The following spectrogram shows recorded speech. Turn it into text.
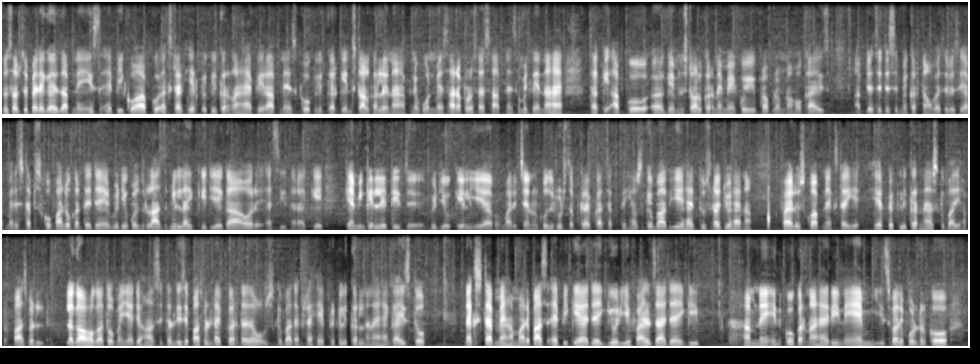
तो सबसे पहले गैज़ आपने इस ऐपी को आपको एक्स्ट्रा केयर पे क्लिक करना है, फिर आपने इसको क्लिक करके इंस्टॉल कर लेना है, अपने फ़ोन में सारा प्रोसेस आपने समझ लेना है, ताकि आपको गेम इंस्टॉल करने में कोई प्रॉब्लम ना हो गाइज़ अब जैसे जैसे मैं करता हूँ, वैसे वैसे आप मेरे स्टेप्स को फॉलो करते जाए वीडियो को लाजमी लाइक कीजिएगा और ऐसी तरह के गेमिंग के रिलेटेड वीडियो के लिए आप हमारे चैनल को ज़रूर सब्सक्राइब कर सकते हैं। उसके बाद ये है, दूसरा जो है ना फ़ाइल उसको आपने एक्स्ट्रा ये एयर पे क्लिक करना है, उसके बाद यहाँ पर पासवर्ड लगा होगा तो मैं यह जहाँ से जल्दी से पासवर्ड टाइप करता हूँ उसके बाद एक्स्ट्रा हेयर पे क्लिक कर लेना है गाइज़ तो नेक्स्ट स्टेप में हमारे पास ए आ जाएगी और ये फाइल्स आ जाएगी. हमने इनको करना है रीनेम इस वाले फोल्डर को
